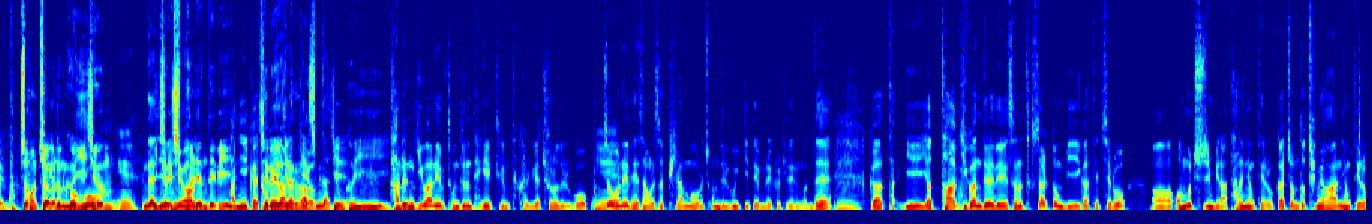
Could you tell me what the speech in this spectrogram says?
음. 국정원 쪽은 거의. 지금 예. 근데 2018년 대비 아니 그러니까 제가 얘기를 할게요. 지금 예. 거의 다른 기관의 돈들은 되게 지금 특활비가 줄어들고 국정원의 예. 대상으로 해서 필요한 목으로 좀 늘고 있기 때문에 그렇게 되는 건데 음. 그러니까 이 여타 기관들에 대해서는 특수활동비가 대체로 어, 업무 추진비나 다른 형태로, 그러니까 좀 더 투명한 형태로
